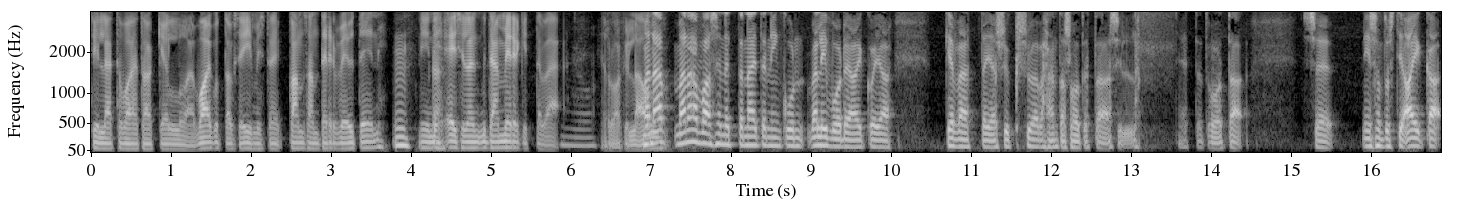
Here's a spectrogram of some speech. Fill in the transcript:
sillä, että vaihdetaan kelloa ja vaikuttaako se ihmisten kansanterveyteen, niin, mm. niin, niin ei sillä mitään merkittävää eroa kyllä Mä ole. näen, mä näen vaan sen, että näitä niin kuin välivuoden aikoja, kevättä ja syksyä vähän tasoitetaan sillä. Että tuota, se niin sanotusti aika,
